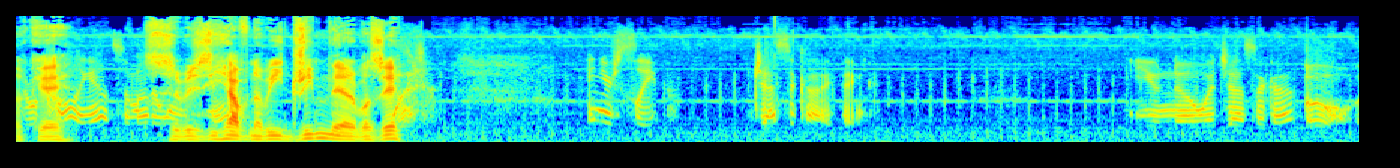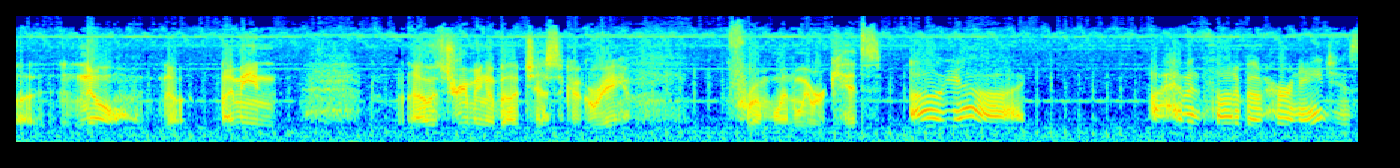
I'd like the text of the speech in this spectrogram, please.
Okay. calling out some other So was he eh? having a wee dream there, was he? What? In your sleep. Jessica, I think. You know a Jessica? Oh, uh, no, no. I mean, I was dreaming about Jessica Gray from when we were kids. Oh, yeah. I, I haven't thought about her in ages.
